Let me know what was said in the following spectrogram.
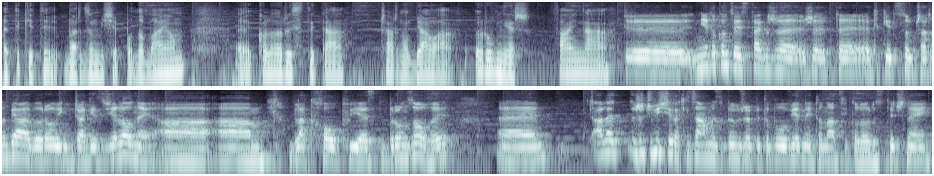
etykiety bardzo mi się podobają. Kolorystyka czarno-biała, również fajna. Yy, nie do końca jest tak, że, że te etykiety są czarno-białe, bo Rowing Jack jest zielony, a, a Black Hope jest brązowy. Yy, ale rzeczywiście taki zamysł był, żeby to było w jednej tonacji kolorystycznej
